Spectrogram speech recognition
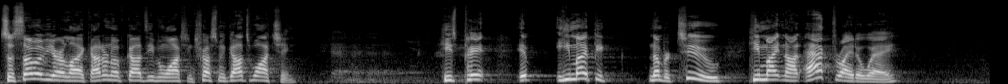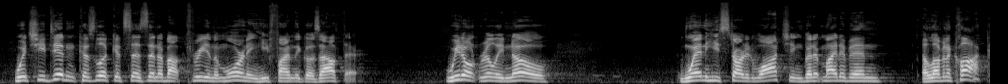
So some of you are like, I don't know if God's even watching. Trust me, God's watching. He's paying, it, he might be, number two, he might not act right away, which he didn't, because look, it says then about three in the morning, he finally goes out there. We don't really know when he started watching, but it might have been 11 o'clock,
